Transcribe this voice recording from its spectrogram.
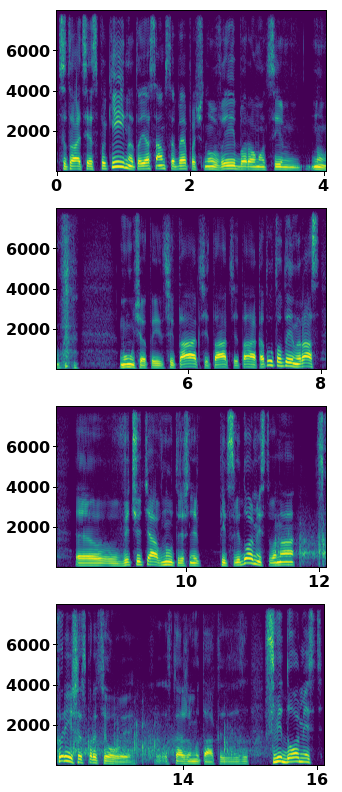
ситуація спокійна, то я сам себе почну вибором оцим, ну, мучати, чи так, чи так, чи так. А тут один раз е, відчуття внутрішнє підсвідомість, вона скоріше спрацьовує, скажімо так. Свідомість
